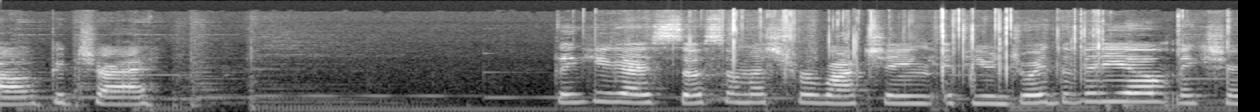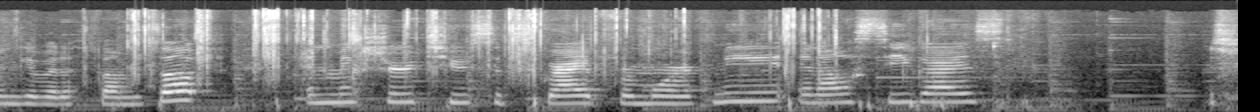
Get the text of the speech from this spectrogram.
Wow, good try. Thank you guys so, so much for watching. If you enjoyed the video, make sure and give it a thumbs up. And make sure to subscribe for more of me. And I'll see you guys.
